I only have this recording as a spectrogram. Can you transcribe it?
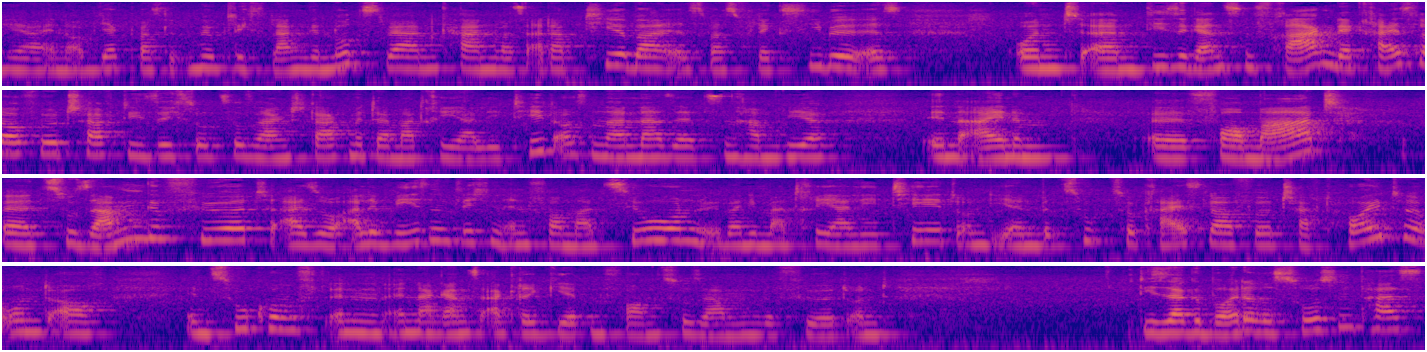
hier ein Objekt, was möglichst lang genutzt werden kann, was adaptierbar ist, was flexibel ist und ähm, diese ganzen Fragen der Kreislaufwirtschaft, die sich sozusagen stark mit der Materialität auseinandersetzen, haben wir in einem äh, Format äh, zusammengeführt. Also alle wesentlichen Informationen über die Materialität und ihren Bezug zur Kreislaufwirtschaft heute und auch in Zukunft in, in einer ganz aggregierten Form zusammengeführt. Und dieser Gebäuderessourcenpass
